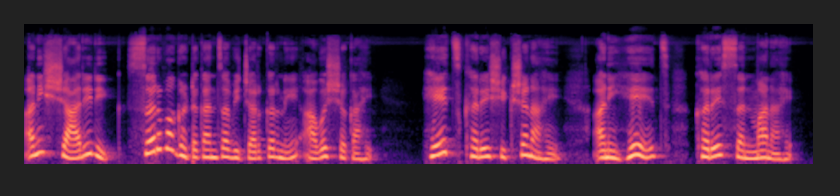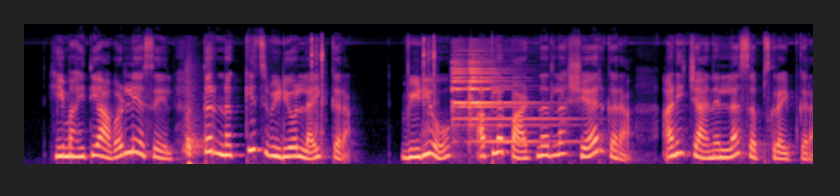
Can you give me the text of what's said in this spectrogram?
आणि शारीरिक सर्व घटकांचा विचार करणे आवश्यक आहे. हेच खरे शिक्षण आहे आणि हेच खरे सन्मान आहे. ही माहिती आवडली असेल तर नक्कीच व्हिडिओ लाईक करा. व्हिडिओ आपल्या पार्टनरला शेअर करा आणि चॅनलला सबस्क्राईब करा.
